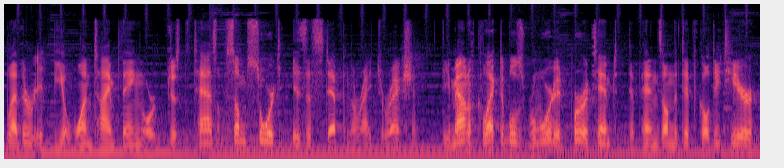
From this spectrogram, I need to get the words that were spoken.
whether it be a one-time thing or just a task of some sort, is a step in the right direction. The amount of collectibles rewarded per attempt depends on the difficulty tier,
